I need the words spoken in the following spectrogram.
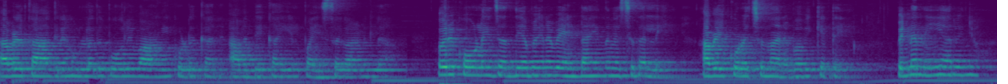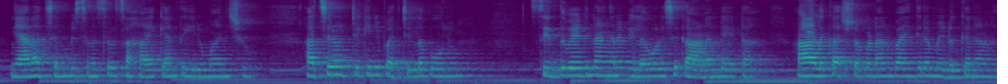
അവൾക്ക് ആഗ്രഹമുള്ളതുപോലെ വാങ്ങിക്കൊടുക്കാൻ അവന്റെ കയ്യിൽ പൈസ കാണില്ല. ഒരു കോളേജ് അധ്യാപകനെ വേണ്ട എന്ന് വെച്ചതല്ലേ അവൾ കുറച്ചൊന്ന് അനുഭവിക്കട്ടെ. പിന്നെ നീ അറിഞ്ഞു ഞാൻ അച്ഛൻ ബിസിനസ്സിൽ സഹായിക്കാൻ തീരുമാനിച്ചു. അച്ഛൻ ഒറ്റയ്ക്കിനി പറ്റില്ല പോലും. സിദ്ധുവേട്ടിനെ അങ്ങനെ വില കുറച്ച് കാണണ്ടേട്ടാ. ആൾ കഷ്ടപ്പെടാൻ ഭയങ്കര മിടുക്കനാണ്.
